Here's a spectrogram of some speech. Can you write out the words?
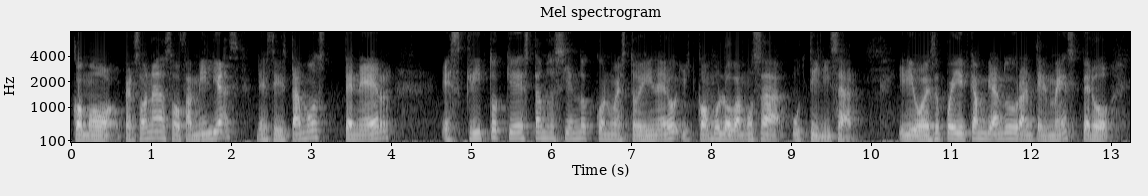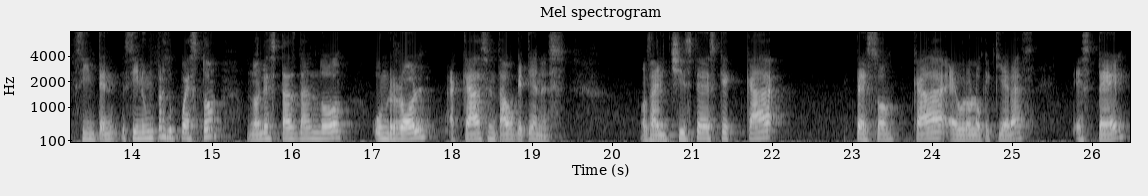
como personas o familias, necesitamos tener escrito qué estamos haciendo con nuestro dinero y cómo lo vamos a utilizar. Y digo, eso puede ir cambiando durante el mes, pero sin, sin un presupuesto no le estás dando un rol a cada centavo que tienes. O sea, el chiste es que cada peso, cada euro, lo que quieras, esté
